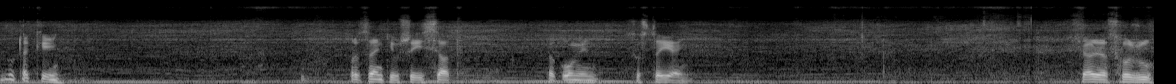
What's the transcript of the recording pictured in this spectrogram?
Ну такий. Процентів 60 в такому він состоянні. Зараз я схожу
